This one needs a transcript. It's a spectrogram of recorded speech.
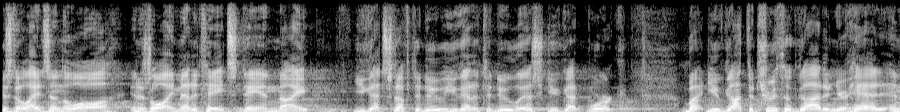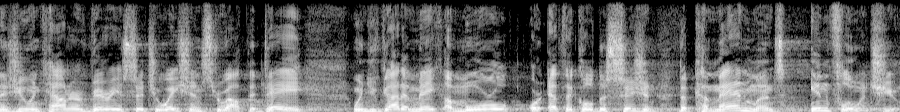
His delight is in the law. In his law, he meditates day and night. You got stuff to do. You got a to do list. You got work but you've got the truth of God in your head, and as you encounter various situations throughout the day, when you've got to make a moral or ethical decision, the commandments influence you.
